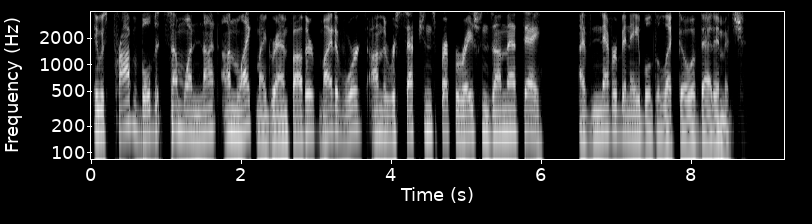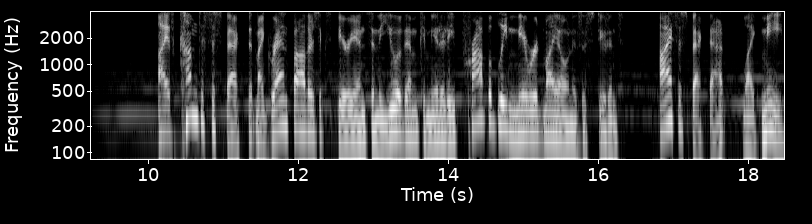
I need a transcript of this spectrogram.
it was probable that someone not unlike my grandfather might have worked on the reception's preparations on that day. I've never been able to let go of that image. I have come to suspect that my grandfather's experience in the U of M community probably mirrored my own as a student. I suspect that, like me,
